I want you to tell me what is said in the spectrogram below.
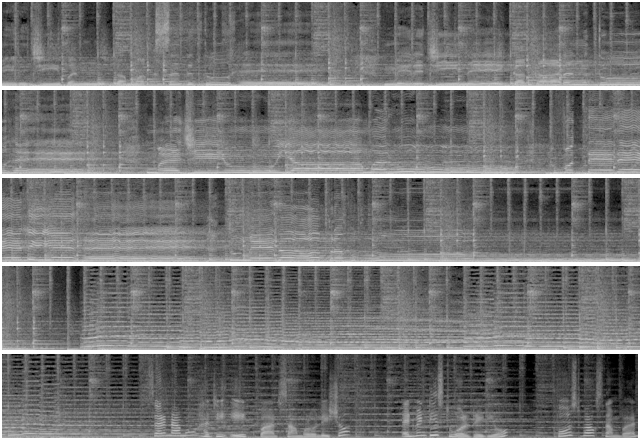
मेरे जीवन का मकसद तू है। मेरे जीने का कारण तू है। जीऊं या मरूं वो तेरे लिए है तू मेरा प्रभु સરનામું હજી એક વાર સાંભળો લેશો Adventist world radio post box number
